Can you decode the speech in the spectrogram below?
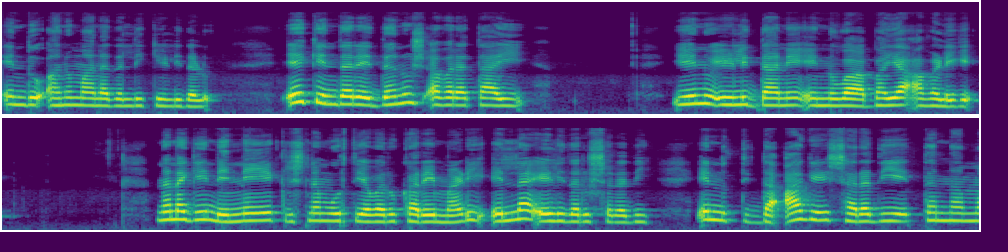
ಎಂದು ಅನುಮಾನದಲ್ಲಿ ಕೇಳಿದಳು. ಏಕೆಂದರೆ ಧನುಷ್ ಅವರ ತಾಯಿ ಏನು ಹೇಳಿದ್ದಾನೆ ಎನ್ನುವ ಭಯ ಅವಳಿಗೆ. ನನಗೆ ನಿನ್ನೆಯೇ ಕೃಷ್ಣಮೂರ್ತಿಯವರು ಕರೆ ಮಾಡಿ ಎಲ್ಲ ಹೇಳಿದರು ಶರದಿ ಎನ್ನುತ್ತಿದ್ದ ಹಾಗೆ ಶರದಿಯೇ ತನ್ನಮ್ಮ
